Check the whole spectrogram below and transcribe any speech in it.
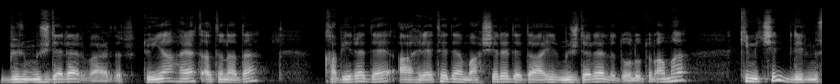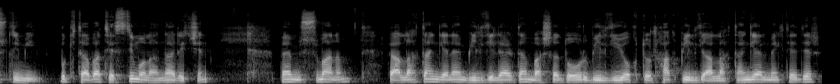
müjdeler vardır. Dünya hayat adına da kabire de, ahirete de, mahşere de dair müjdelerle doludur ama kim için? Lil müslimin. Bu kitaba teslim olanlar için. Ben Müslümanım ve Allah'tan gelen bilgilerden başka doğru bilgi yoktur. Hak bilgi Allah'tan gelmektedir.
